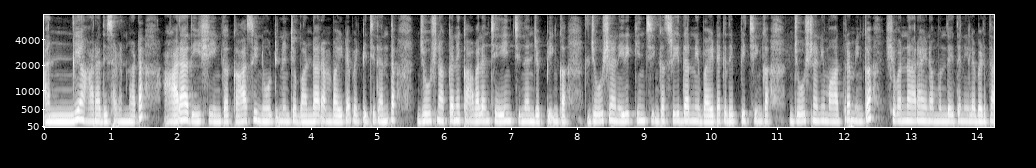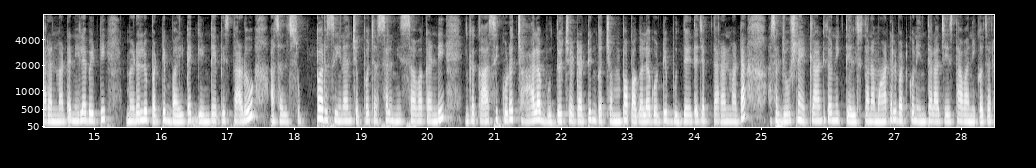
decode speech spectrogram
అన్నీ ఆరాధిస్తాడనమాట. ఆరాధీసి ఇంకా కాశీ నోటి నుంచి బండారం బయట పెట్టించిదంతా జోష్న అక్కనే కావాలని చేయించిందని చెప్పి ఇంకా జోష్న ఇరికించి ఇంకా శ్రీధర్ని బయటకు తెప్పించి ఇంకా జోష్నని మాత్రం ఇంకా శివనారాయణ ముందైతే నిలబెడతారనమాట. నిలబెట్టి మెడలు పట్టి బయట గింటేపిస్తాడు. అసలు సూపర్ సీన్ అని చెప్పొచ్చు అస్సలు మిస్ అవ్వకండి. ఇంకా కాశీ కూడా చాలా బుద్ధి వచ్చేటట్టు ఇంకా చెంప పగలగొట్టి బుద్ధి అయితే చెప్తారనమాట అసలు చూసిన ఎట్లాంటిదో నీకు తెలుసు తన మాటలు పట్టుకొని ఇంతలా చేస్తావా నీకు? అసలు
